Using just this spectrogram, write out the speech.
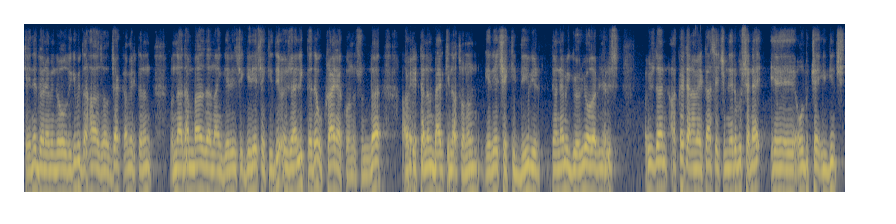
kendi döneminde olduğu gibi daha azalacak. Amerika'nın bunlardan bazılarından geri, geriye çekildiği özellikle de Ukrayna konusunda Amerika'nın belki NATO'nun geriye çekildiği bir dönemi görüyor olabiliriz. O yüzden hakikaten Amerikan seçimleri bu sene e, oldukça ilginç.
